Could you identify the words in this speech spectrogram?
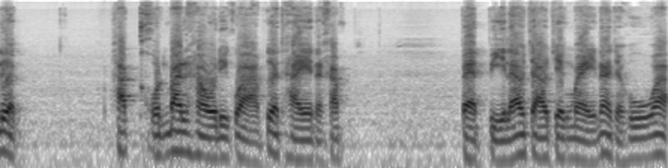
เลือกพักคนบ้านเฮาดีกว่าเพื่อไทยนะครับ 8 ปีแล้วชาวเจียงใหม่น่าจะรู้ว่า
